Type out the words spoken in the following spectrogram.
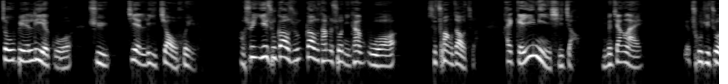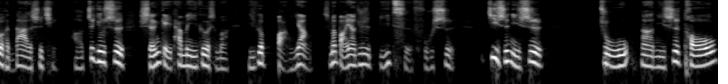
周边列国去建立教会的。啊，所以耶稣告诉告诉他们说：“你看，我是创造者，还给你洗脚，你们将来要出去做很大的事情。”啊，这就是神给他们一个什么？一个榜样。什么榜样？就是彼此服侍。即使你是主啊，你是头，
